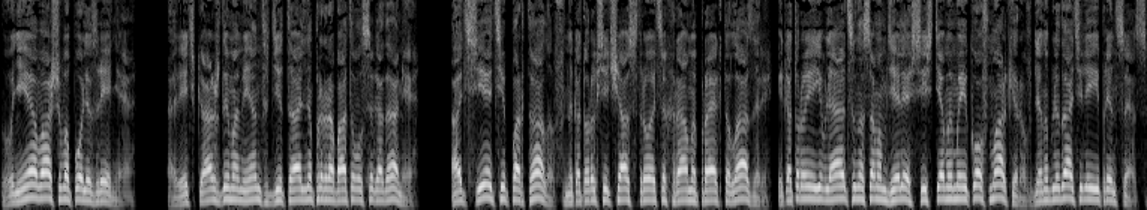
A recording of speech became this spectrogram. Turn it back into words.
Вне вашего поля зрения. А ведь каждый момент детально прорабатывался годами. От сети порталов, на которых сейчас строятся храмы проекта «Лазарь», и которые являются на самом деле системой маяков-маркеров для наблюдателей и принцесс,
